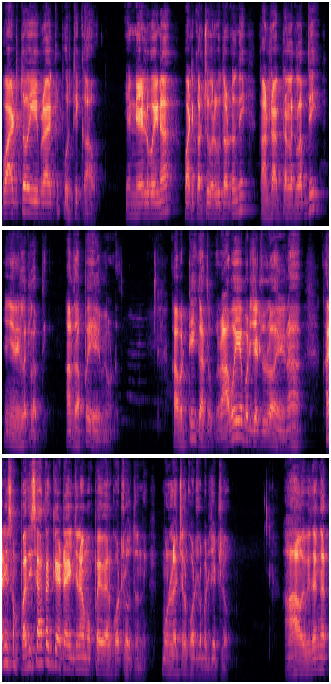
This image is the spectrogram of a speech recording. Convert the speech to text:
వాటితో ఈ ప్రాజెక్టులు పూర్తి కావు. ఎన్నేళ్ళు పోయినా వాటి ఖర్చు పెరుగుతుంటుంది కాంట్రాక్టర్లకు లబ్ధి ఇంజనీర్లకు లబ్ధి. అంత తప్ప ఏమీ ఉండదు. కాబట్టి గత రాబోయే బడ్జెట్లో అయినా కనీసం పది శాతం కేటాయించినా ముప్పై వేల కోట్లు అవుతుంది మూడు లక్షల కోట్ల బడ్జెట్లో. ఆ విధంగా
